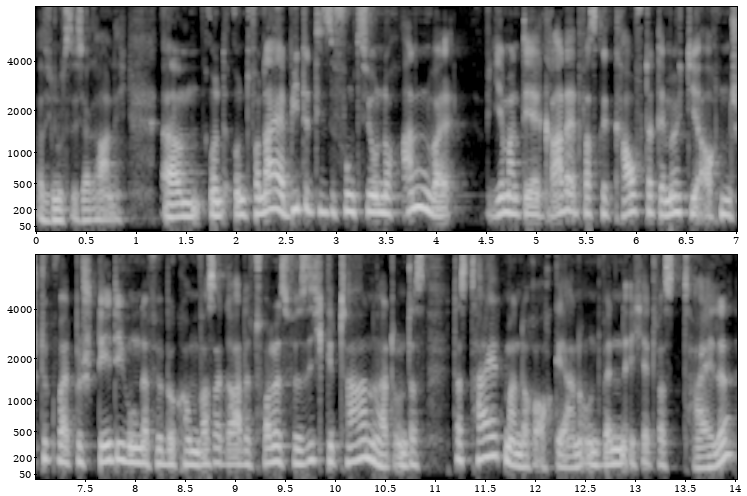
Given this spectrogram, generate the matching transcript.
also ich nutze es ja gar nicht. Ähm, und, und von daher bietet diese Funktion noch an, weil jemand, der gerade etwas gekauft hat, der möchte ja auch ein Stück weit Bestätigung dafür bekommen, was er gerade Tolles für sich getan hat. Und das, das teilt man doch auch gerne. Und wenn ich etwas teile,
